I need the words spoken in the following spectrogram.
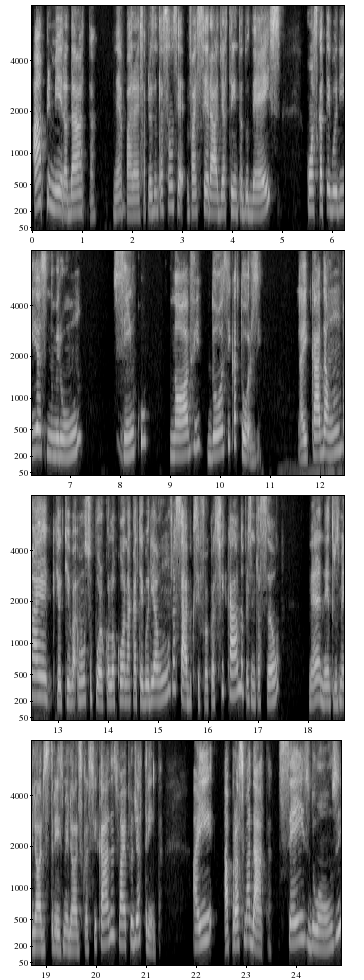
A primeira data né, para essa apresentação vai será dia 30 do 10, com as categorias número 1, 5, 9, 12 e 14. Aí cada um vai, que, que, vamos supor, colocou na categoria 1, já sabe que se for classificado a apresentação, né, dentre os melhores três melhores classificados, vai para o dia 30. Aí a próxima data, 6 do 11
